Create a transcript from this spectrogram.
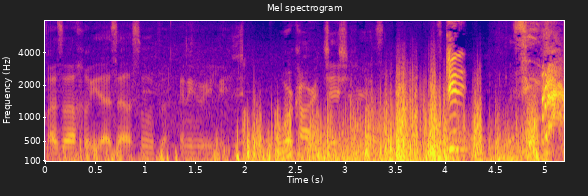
That's all. That's how smooth. Anyway, work hard, chase your dreams. Let's get it.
